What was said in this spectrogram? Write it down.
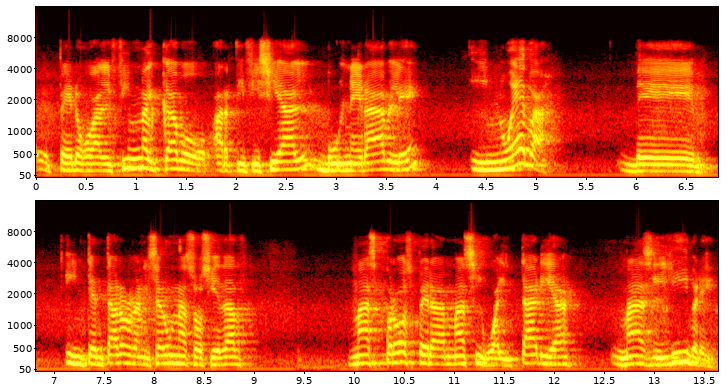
eh, pero al fin y al cabo artificial, vulnerable y nueva de intentar organizar una sociedad más próspera, más igualitaria, más libre.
